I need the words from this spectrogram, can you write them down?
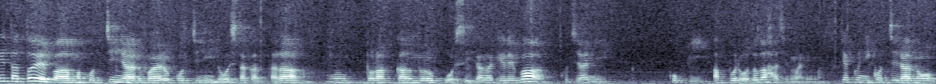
で例えば、まあ、こっちにあるファイルをこっちに移動したかったらドラッグアンドロップをしていただければこちらにコピーアップロードが始まります。逆にこちらの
